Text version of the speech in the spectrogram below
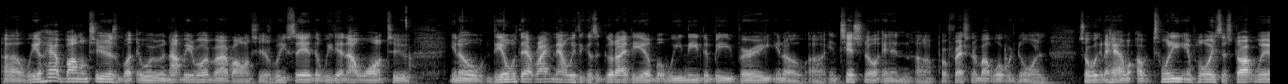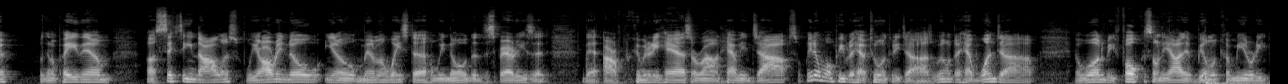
Uh, we'll have volunteers, but we will not be run by volunteers. We said that we did not want to, you know, deal with that right now. We think it's a good idea, but we need to be very, you know, uh, intentional and uh, professional about what we're doing. So we're going to have uh, 20 employees to start with. We're going to pay them uh, $16. We already know, you know, minimum wage stuff, and we know the disparities that, that our community has around having jobs. We don't want people to have two and three jobs. We want to have one job, and we want to be focused on the idea of building community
